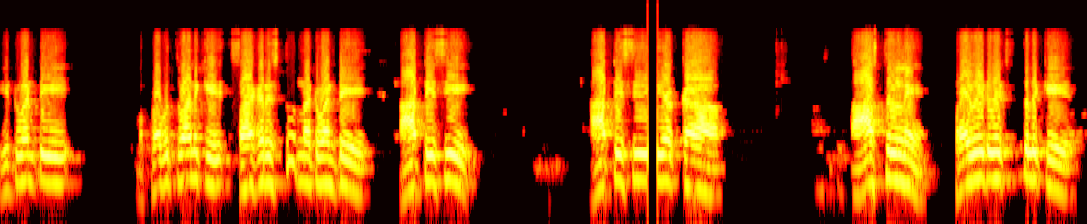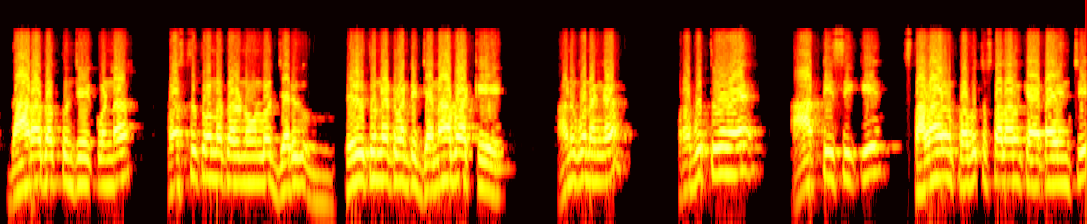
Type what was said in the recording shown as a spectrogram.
ఇటువంటి ప్రభుత్వానికి సహకరిస్తున్నటువంటి ఆర్టీసీ ఆర్టీసీ యొక్క ఆస్తుల్ని ప్రైవేటు వ్యక్తులకి దారాదత్తం చేయకుండా ప్రస్తుతం ఉన్న తరుణంలో జరుగు పెరుగుతున్నటువంటి జనాభాకి అనుగుణంగా ప్రభుత్వమే ఆర్టీసీకి స్థలాలను ప్రభుత్వ స్థలాలను కేటాయించి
